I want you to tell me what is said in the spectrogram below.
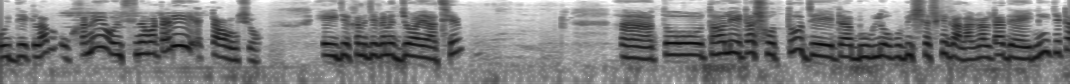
ওই দেখলাম, ওখানে ওই সিনেমাটারই একটা অংশ। এই যেখানে যেখানে জয় আছে। তো তাহলে এটা সত্য যে এটা বুবলি অপবিশ্বাসকে গালাগালটা দেয়নি যেটা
